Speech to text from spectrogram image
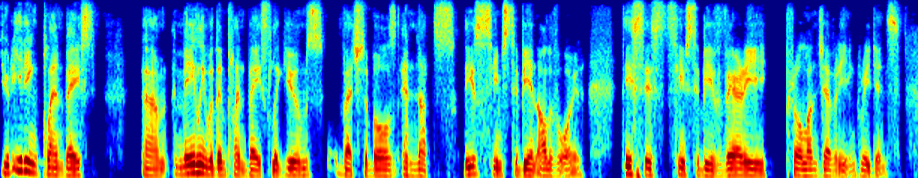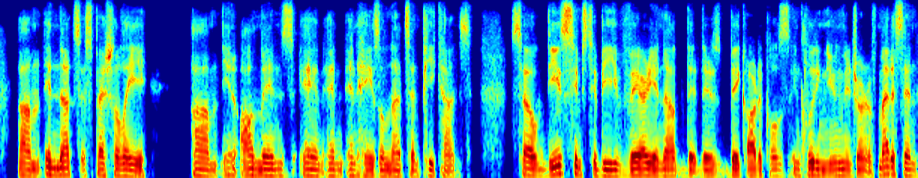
you're eating plant-based, um, mainly within plant-based legumes, vegetables, and nuts. These seems to be an olive oil this is, seems to be very pro longevity ingredients. Um, in nuts, especially, um, you know, almonds and, and, and hazelnuts and pecans. So these seems to be very, now there's big articles, including New England Journal of Medicine,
